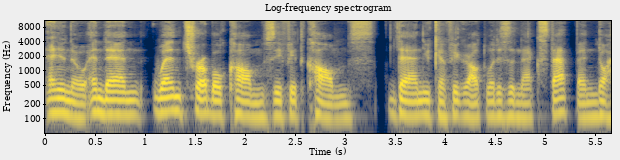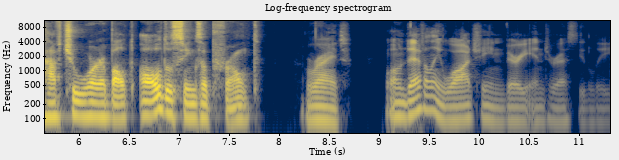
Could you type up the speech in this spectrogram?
And you know and then when trouble comes if it comes then you can figure out what is the next step and don't have to worry about all those things up front right. Well i'm definitely watching very interestedly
